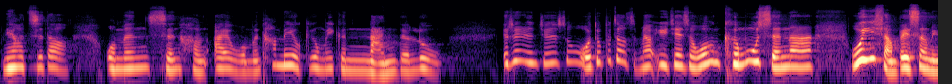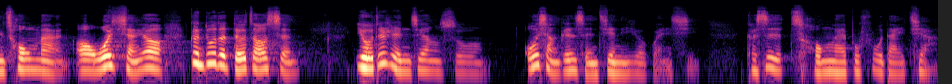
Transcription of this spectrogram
你要知道，我们神很爱我们，他没有给我们一个难的路。有的人觉得说，我都不知道怎么样遇见神，我很渴慕神呐，我也想被圣灵充满哦，我想要更多的得着神。有的人这样说，我想跟神建立一个关系，可是从来不付代价。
